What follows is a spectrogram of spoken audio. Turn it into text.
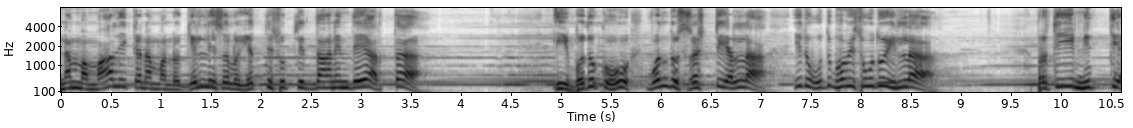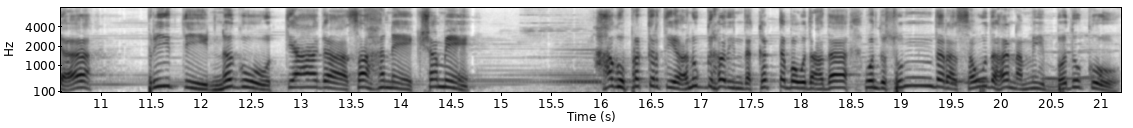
ನಮ್ಮ ಮಾಲೀಕ ನಮ್ಮನ್ನು ಗೆಲ್ಲಿಸಲು ಯತ್ನಿಸುತ್ತಿದ್ದಾನೆಂದೇ ಅರ್ಥ. ಈ ಬದುಕು ಒಂದು ಸೃಷ್ಟಿಯಲ್ಲ, ಇದು ಉದ್ಭವಿಸುವುದೂ ಇಲ್ಲ. ಪ್ರತಿನಿತ್ಯ ಪ್ರೀತಿ, ನಗು, ತ್ಯಾಗ, ಸಹನೆ, ಕ್ಷಮೆ ಹಾಗೂ ಪ್ರಕೃತಿಯ ಅನುಗ್ರಹದಿಂದ ಕಟ್ಟಬಹುದಾದ ಒಂದು ಸುಂದರ ಸೌಧ ನಮ್ಮ ಬದುಕು.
